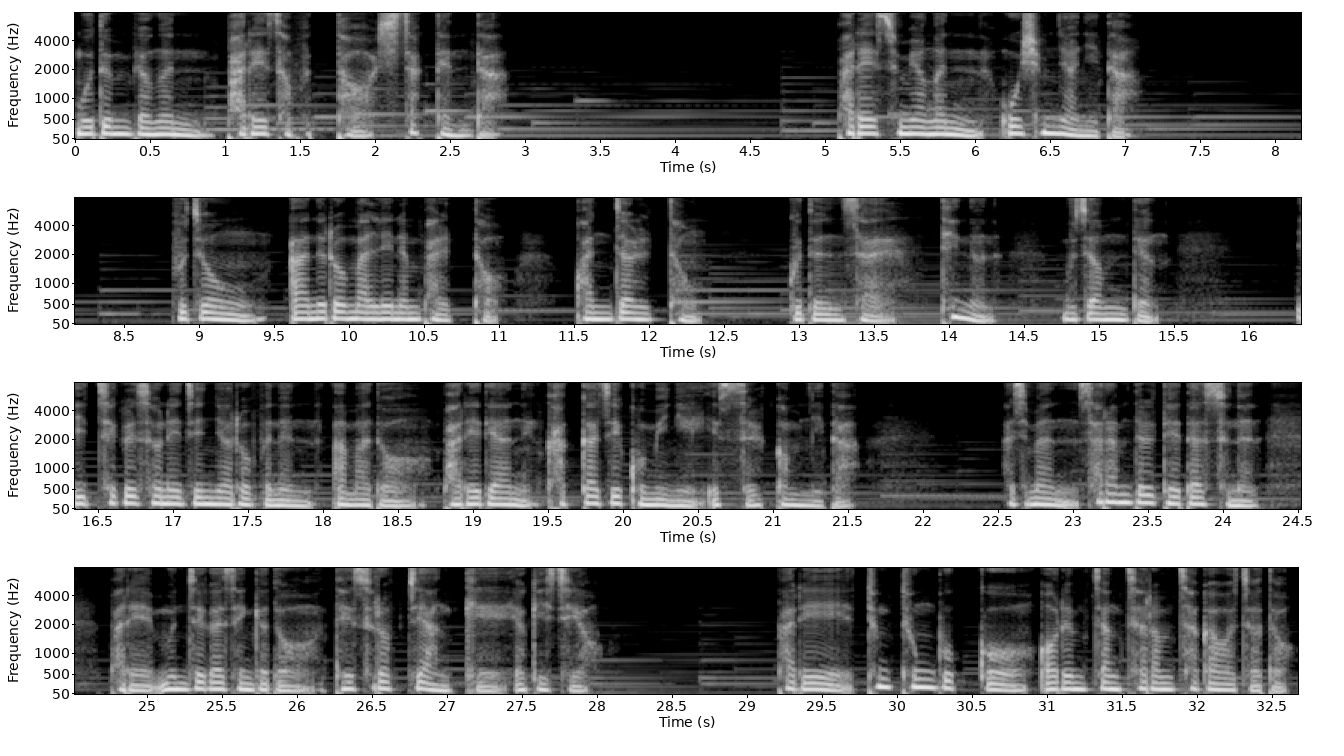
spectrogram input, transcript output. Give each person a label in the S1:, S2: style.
S1: 모든 병은 발에서부터 시작된다. 발의 수명은 50년이다. 부종, 안으로 말리는 발톱, 관절통, 굳은 살, 티눈, 무좀 등이 책을 손에 쥔 여러분은 아마도 발에 대한 갖가지 고민이 있을 겁니다. 하지만 사람들 대다수는 발에 문제가 생겨도 대수롭지 않게 여기지요. 발이 퉁퉁 붓고 얼음장처럼 차가워져도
